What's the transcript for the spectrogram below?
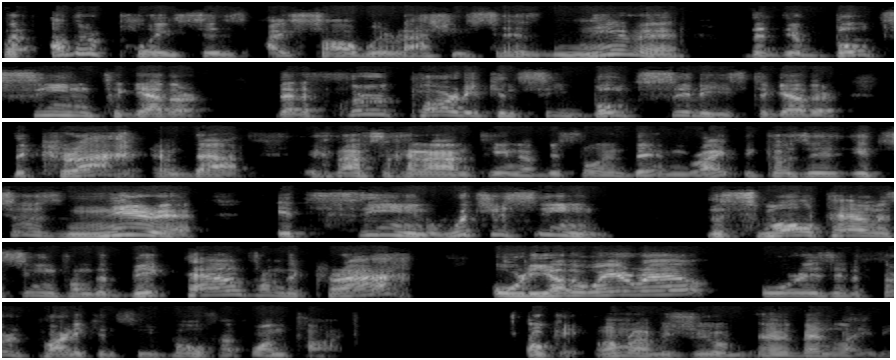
But other places I saw where Rashi says near that they're both seen together, that a third party can see both cities together, the Krach and that. Right? Because it, it says near it's seen. Which is seen? The small town is seen from the big town, from the Krach, or the other way around? Or is it a third party can see both at one time? Okay, uh, Ben Levi.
